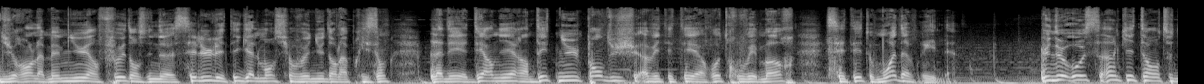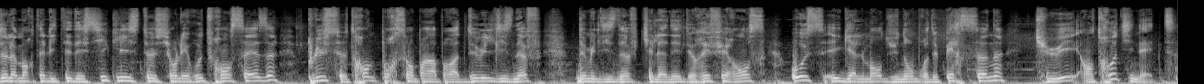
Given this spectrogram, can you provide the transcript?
Durant la même nuit, un feu dans une cellule est également survenu dans la prison. L'année dernière, un détenu pendu avait été retrouvé mort. C'était au mois d'avril. Une hausse inquiétante de la mortalité des cyclistes sur les routes françaises, plus 30% par rapport à 2019. 2019 qui est l'année de référence, hausse également du nombre de personnes tuées en trottinette.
